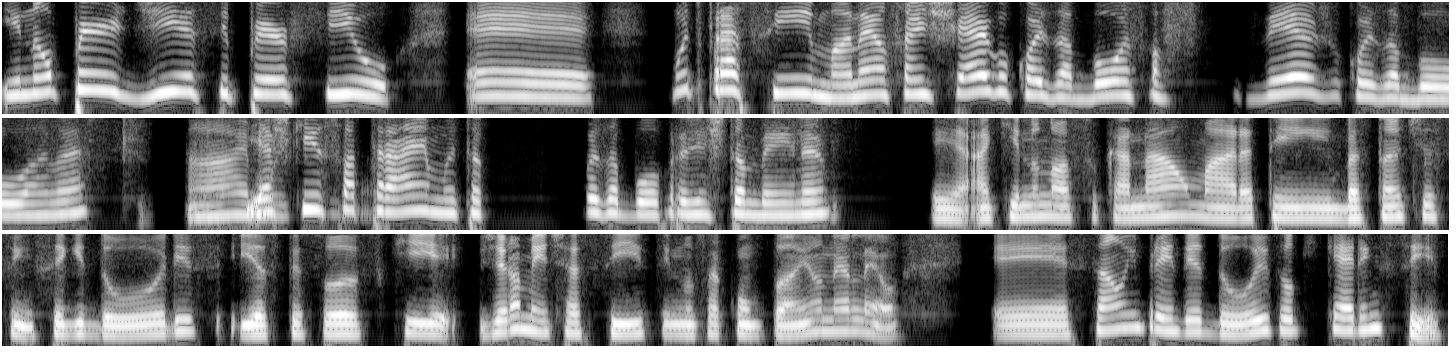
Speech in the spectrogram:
e não perdi esse perfil é, muito para cima, né? Eu só enxergo coisa boa, só vejo coisa boa, né? Ai, e acho que isso bom. atrai muita coisa boa pra gente também, né? É, aqui no nosso canal, Mara, tem bastante assim seguidores e as pessoas que geralmente assistem, nos acompanham, né, Léo? É, são empreendedores ou que querem ser.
